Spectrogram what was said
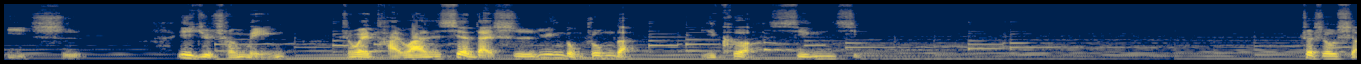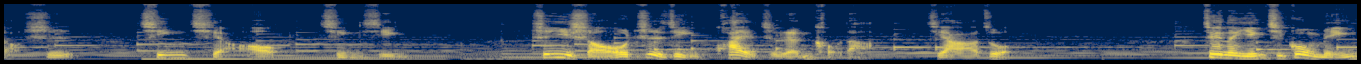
一诗，一举成名，成为台湾现代诗运动中的一颗星星。这首小诗轻巧清新，是一首致敬脍炙人口的佳作。最能引起共鸣、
